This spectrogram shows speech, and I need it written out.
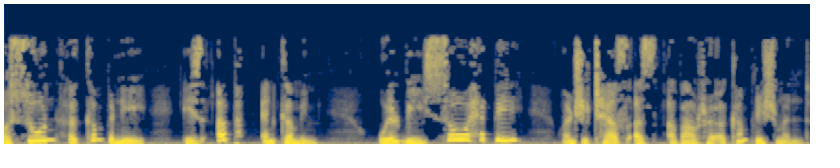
or soon her company, is up and coming. We'll be so happy when she tells us about her accomplishment.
